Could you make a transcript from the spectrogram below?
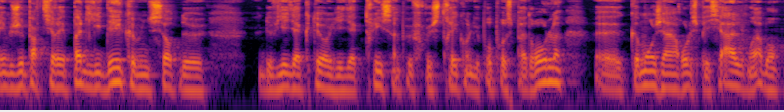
Mais je partirai pas de l'idée comme une sorte de, de vieil acteur ou vieille actrice un peu frustré qu'on lui propose pas de rôle. Euh, comment j'ai un rôle spécial Moi, bon,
